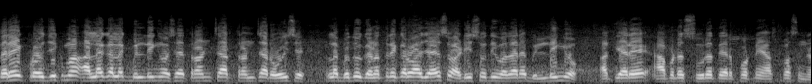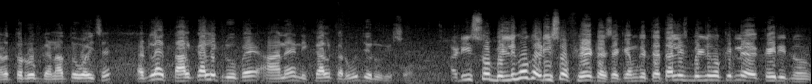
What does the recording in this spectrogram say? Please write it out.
દરેક પ્રોજેક્ટમાં અલગ અલગ બિલ્ડિંગો છે ત્રણ ચાર ત્રણ ચાર હોય છે. એટલે બધું ગણતરી કરવા જાય તો અઢીસોથી વધારે બિલ્ડિંગો અત્યારે આપણે સુરત એરપોર્ટની આસપાસ નડતરરૂપ ગણાતું હોય છે. એટલે તાત્કાલિક રૂપે આને નિકાલ કરવું જરૂરી છે. અઢીસો બિલ્ડિંગો કે અઢીસો ફ્લેટ હશે? કેમ કે તેતાલીસ બિલ્ડિંગો કેટલે કઈ રીતનું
